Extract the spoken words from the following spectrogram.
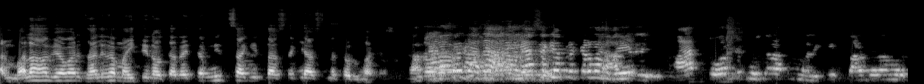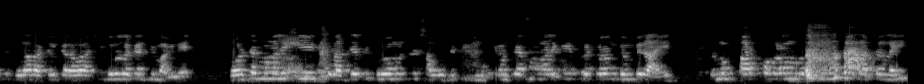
आणि मला हा व्यवहार झालेला माहिती नव्हता नाही तर मीच सांगितलं असतं की असं करू नका. या सगळ्या प्रकरणामध्ये असं म्हणाले की दाखल करावा अशी विरोधकांची मागणी आहे. म्हणाले की राज्याचे गृहमंत्री सांगू शकतील. मुख्यमंत्री असं म्हणाले की प्रकरण गंभीर आहे. तर मग पार्थ नाही.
